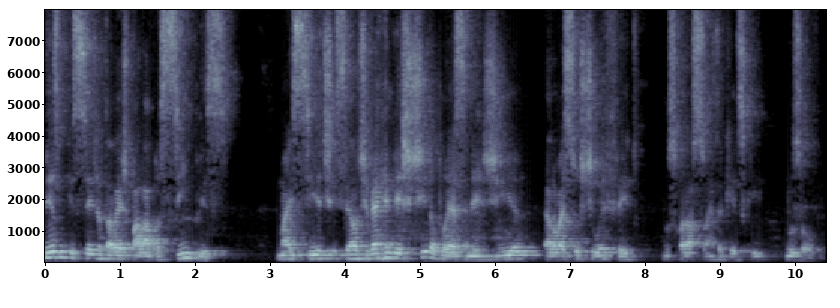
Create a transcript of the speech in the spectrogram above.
Mesmo que seja através de palavras simples, mas se, se ela estiver revestida por essa energia, ela vai surtir o efeito nos corações daqueles que nos ouvem.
